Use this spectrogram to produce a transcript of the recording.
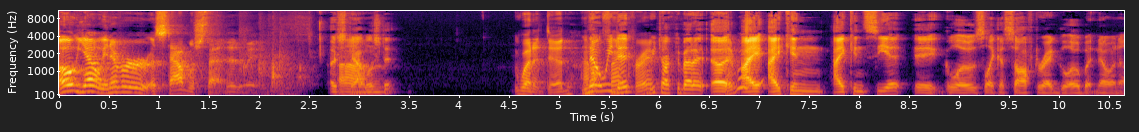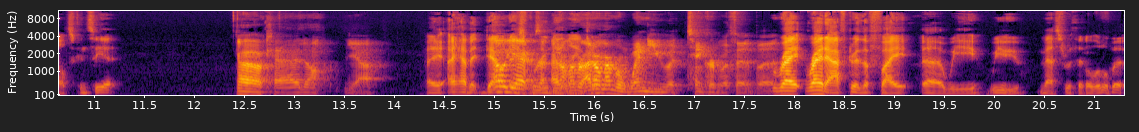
Oh yeah, we never established that, did we? Established Um, it. What it did? I No, we think, did. Right? We talked about it. Uh, I I can I can see it. It glows like a soft red glow, but no one else can see it. Oh, okay, I don't. Yeah. I, I have it down. oh yeah, as because I don't remember. I don't remember when you tinkered with it, but Right, right after the fight, uh, we we messed with it a little bit.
